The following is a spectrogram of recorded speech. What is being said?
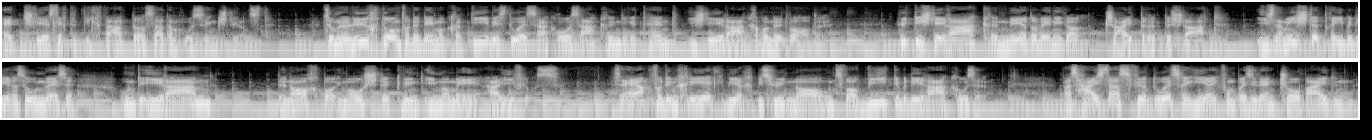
hat schließlich den Diktator Saddam Hussein gestürzt. Zum einem Leuchtturm der Demokratie, wie es die USA gross angekündigt haben, ist der Irak aber nicht geworden. Heute ist der Irak ein mehr oder weniger gescheiterter Staat. Islamisten treiben ihr Unwesen und der Iran, der Nachbar im Osten, gewinnt immer mehr an Einfluss. Das Erbe von dem Krieg wirkt bis heute nach, und zwar weit über den Irak raus. Was heißt das für die US-Regierung von Präsident Joe Biden,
